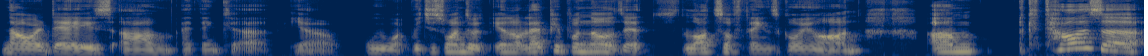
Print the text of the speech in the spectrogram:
nowadays, um, I think you know we want we just want to you know let people know that lots of things going on. Um, tell us a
